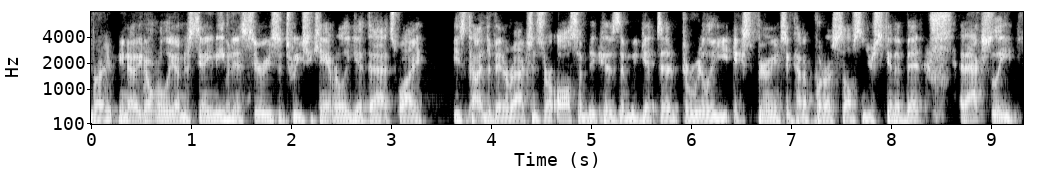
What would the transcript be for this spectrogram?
Right. You know, you don't really understand. And even in a series of tweets, you can't really get that. That's why these kinds of interactions are awesome because then we get to to really experience and kind of put ourselves in your skin a bit. And actually,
